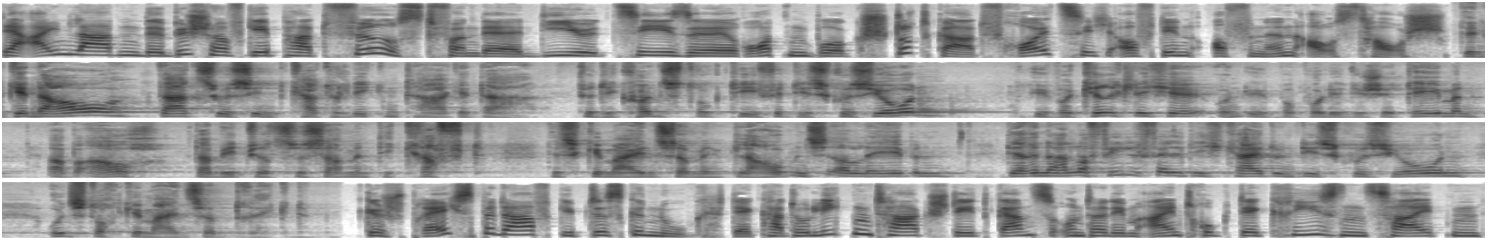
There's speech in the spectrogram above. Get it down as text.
Der einladende Bischof Gebhard Fürst von der Diözese Rottenburg-Stuttgart freut sich auf den offenen Austausch. Denn genau dazu sind Katholiken Katholikentage da. Für die konstruktive Diskussion über kirchliche und über politische Themen, aber auch damit wir zusammen die Kraft des gemeinsamen Glaubens erleben, der in aller Vielfältigkeit und Diskussion uns doch gemeinsam trägt. Gesprächsbedarf gibt es genug. Der Katholikentag steht ganz unter dem Eindruck der Krisenzeiten.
